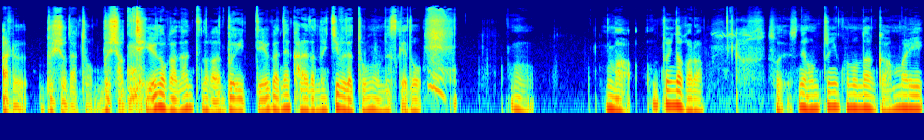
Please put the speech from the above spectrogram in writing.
ある部署だと、部署っていうのか、なんていうのかな、部位っていうかね、体の一部だと思うんですけど、うん。まあ、本当にだから、そうですね、本当にこのなんかあんまり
